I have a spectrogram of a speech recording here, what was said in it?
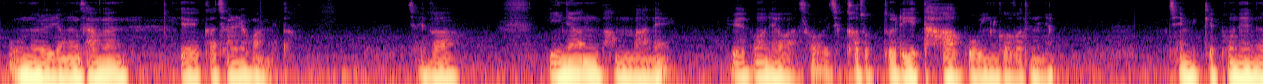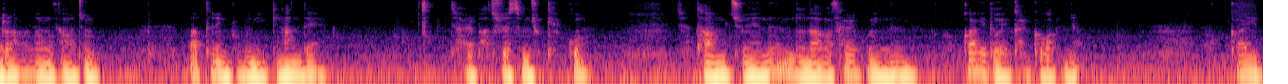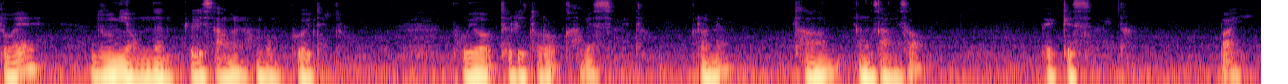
오늘 영상은 여기까지 하려고 합니다. 제가 2년 반 만에 일본에 와서 이제 가족들이 다 모인 거거든요. 재밌게 보내느라 영상을 좀 빠뜨린 부분이 있긴 한데 잘 봐주셨으면 좋겠고 이제 다음 주에는 누나가 살고 있는 홋카이도에 갈 거거든요. 홋카이도에 눈이 없는 일상을 한번 보여드리도록, 보여드리도록 하겠습니다. 그러면 다음 영상에서 뵙겠습니다. 빠이.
